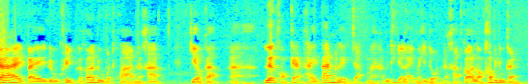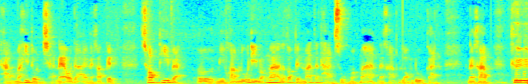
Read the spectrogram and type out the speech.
ได้ไปดูคลิปแล้วก็ดูบทความนะครับ เกี่ยวกับเรื่องของแกงไทยต้านมะเร็งจากมหาวิทยาลัยมหิดลนะครับ ก็ลองเข้าไปดูกันทางมหิดลชาแนลได้นะครับ เป็นช่องที่แบบเออมีความรู้ดีมากๆ แล้วก็เป็นมาตรฐานสูงมากๆนะครับ ลองดูกันนะครับ คือ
